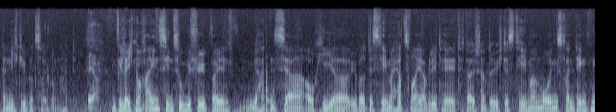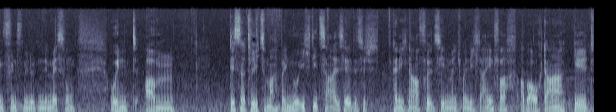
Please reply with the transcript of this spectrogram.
dann nicht die Überzeugung hat. Ja. Und vielleicht noch eins hinzugefügt, weil wir hatten es ja auch hier über das Thema Herzvariabilität. Da ist natürlich das Thema morgens dran denken, fünf Minuten eine Messung. Und ähm, das natürlich zu machen, weil nur ich die Zahl sehe, das ist, kann ich nachvollziehen, manchmal nicht einfach. Aber auch da gilt,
